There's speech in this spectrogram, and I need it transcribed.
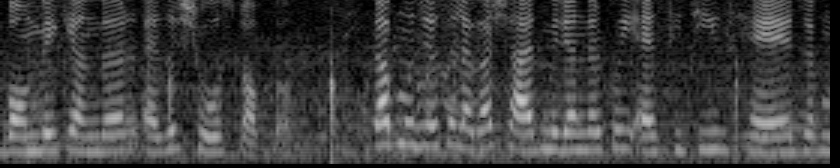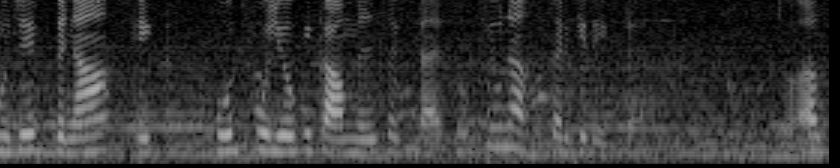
बॉम्बे के अंदर एज अ शो स्टॉपर तब मुझे ऐसा लगा शायद मेरे अंदर कोई ऐसी चीज़ है जब मुझे बिना एक पोर्टफोलियो के काम मिल सकता है तो क्यों ना करके देखते हैं। तो अब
